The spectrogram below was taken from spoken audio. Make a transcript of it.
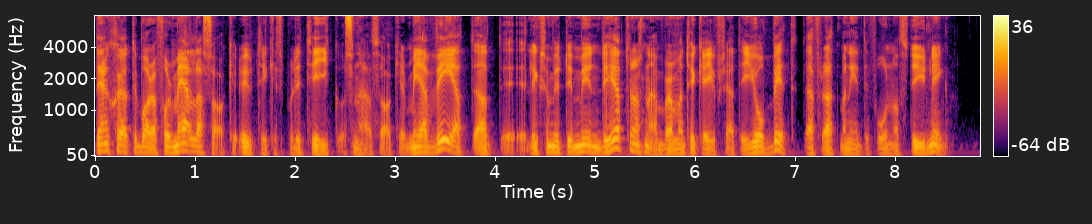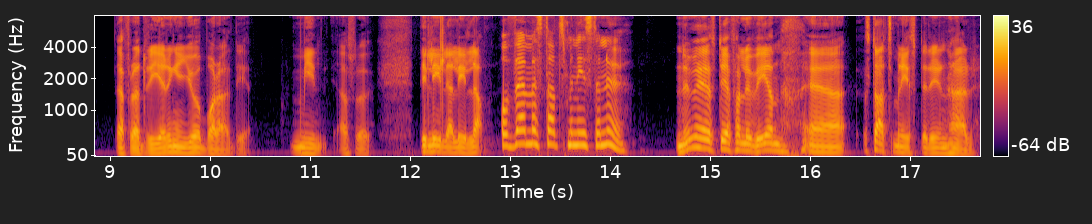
Den sköter bara formella saker, utrikespolitik och sådana här saker. Men jag vet att eh, liksom ute i myndigheter och sådana här börjar man tycka i och för sig att det är jobbigt därför att man inte får någon styrning. Därför att regeringen gör bara det, min, alltså, det lilla lilla. Och vem är statsminister nu? Nu är Stefan Löfven eh, statsminister i den här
